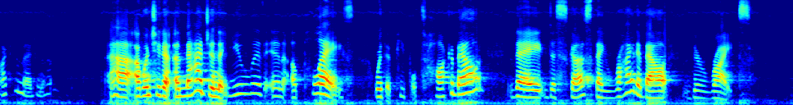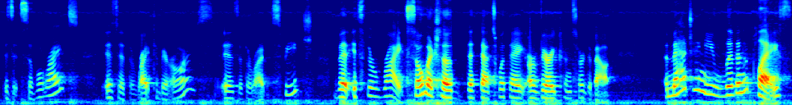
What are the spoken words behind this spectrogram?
I can imagine that. Uh, I want you to imagine that you live in a place where the people talk about, they discuss, they write about their rights. Is it civil rights? Is it the right to bear arms? Is it the right of speech? But it's their rights, so much so that that's what they are very concerned about. Imagine you live in a place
